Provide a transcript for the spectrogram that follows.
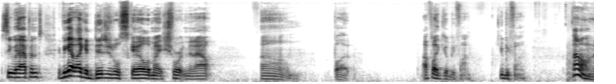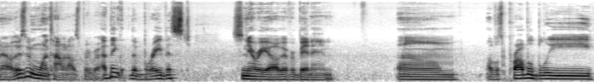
See what happens. If you got like a digital scale, it might shorten it out. Um, but I feel like you'll be fine. You'll be fine. I don't know. There's been one time when I was pretty brave. I think the bravest scenario I've ever been in. Um, I was probably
